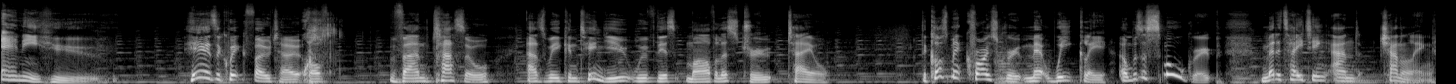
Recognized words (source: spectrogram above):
Anywho, Here's a quick photo of Van Tassel as we continue with this marvellous true tale. The Cosmic Christ group met weekly and was a small group, meditating and channeling.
